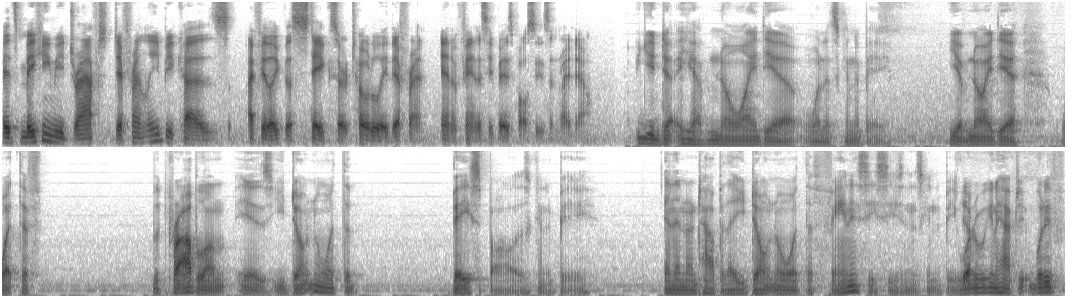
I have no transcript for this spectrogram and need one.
it's making me draft differently because I feel like the stakes are totally different in a fantasy baseball season right now. you do, you have no idea what it's going to be. You have no idea what the f- the problem is. You don't know what the baseball is going to be, and then on top of that, you don't know what the fantasy season is going to be. What are we going to have to? What if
